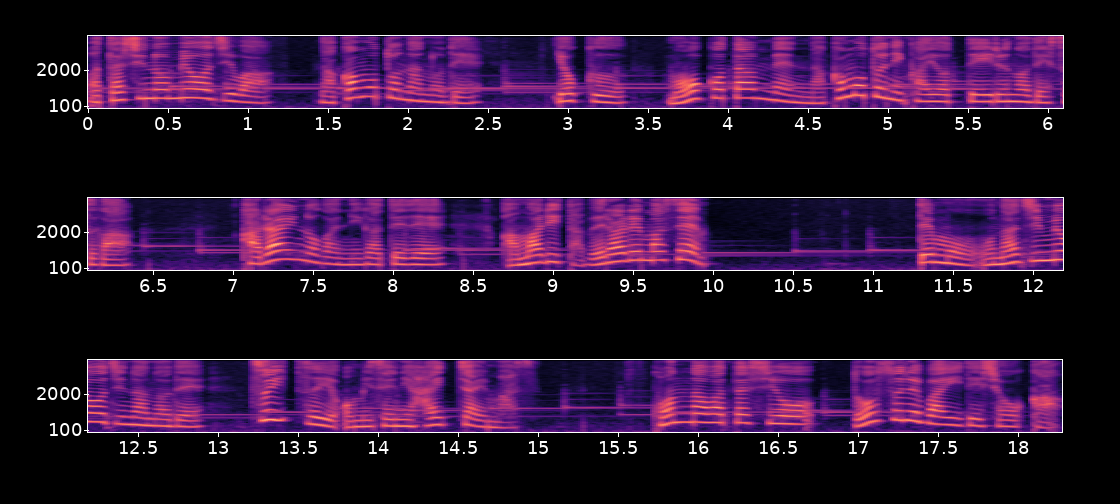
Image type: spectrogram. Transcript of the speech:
私の名字は中本なので、よく蒙古タンメン中本に通っているのですが、辛いのが苦手であまり食べられません。でも同じ名字なので、ついついお店に入っちゃいます。こんな私をどうすればいいでしょうか？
